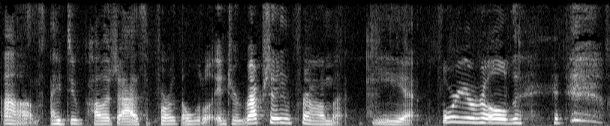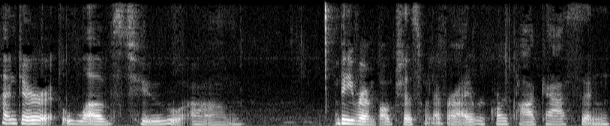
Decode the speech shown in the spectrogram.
Um, I do apologize for the little interruption from the four year old Hunter loves to um, be rambunctious whenever I record podcasts and,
